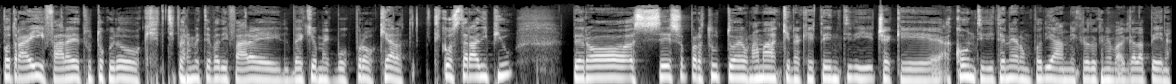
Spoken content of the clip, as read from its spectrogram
potrai fare tutto quello che ti permetteva di fare il vecchio MacBook Pro. Chiaro, ti costerà di più, però se soprattutto è una macchina che di, cioè che conti di tenere un po' di anni, credo che ne valga la pena.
